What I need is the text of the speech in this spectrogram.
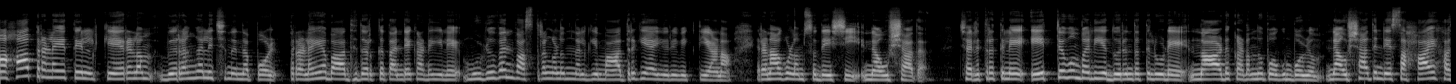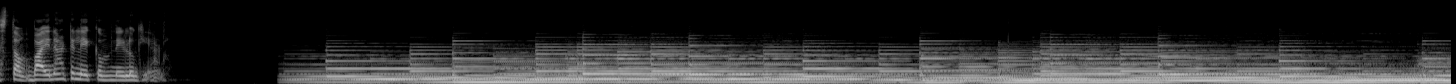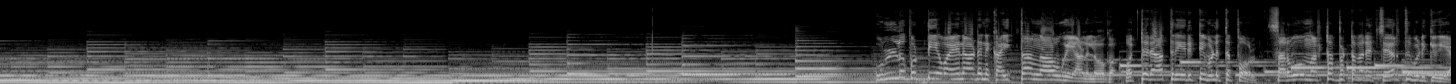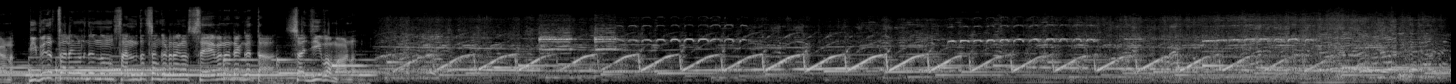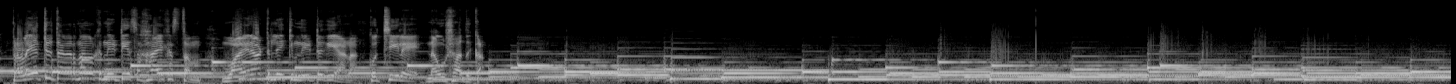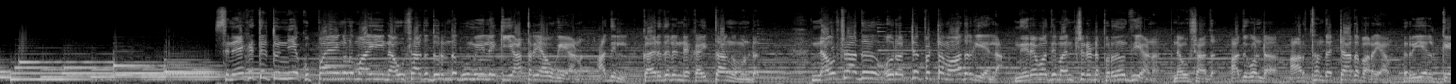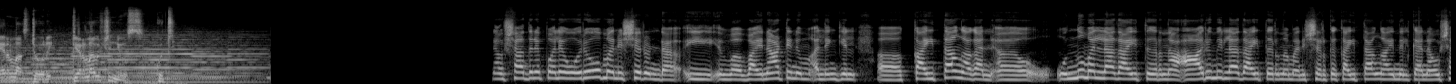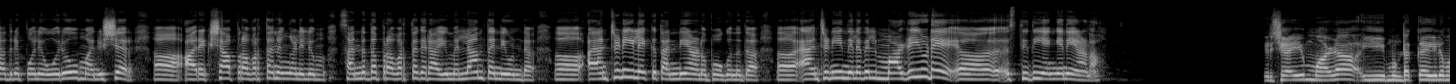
മഹാപ്രളയത്തിൽ കേരളം വിറങ്ങലിച്ചു നിന്നപ്പോൾ പ്രളയബാധിതർക്ക് തന്റെ കടയിലെ മുഴുവൻ വസ്ത്രങ്ങളും നൽകി മാതൃകയായ ഒരു വ്യക്തിയാണ് എറണാകുളം സ്വദേശി നൌഷാദ്. ചരിത്രത്തിലെ ഏറ്റവും വലിയ ദുരന്തത്തിലൂടെ നാട് കടന്നു പോകുമ്പോഴും നൌഷാദിന്റെ സഹായഹസ്തം വയനാട്ടിലേക്കും നീളുകയാണ്. ഉള്ളുപൊട്ടിയ വയനാടിന് കൈത്താങ്ങാവുകയാണ് ലോകം. ഒറ്റ രാത്രി ഇരുട്ടി വെളുത്തപ്പോൾ സർവവും നഷ്ടപ്പെട്ടവരെ ചേർത്ത് പിടിക്കുകയാണ്. വിവിധ സ്ഥലങ്ങളിൽ നിന്നും സന്നദ്ധ സംഘടനകൾ സേവന രംഗത്ത് സജീവമാണ്. പ്രളയത്തിൽ തകർന്നവർക്ക് നീട്ടിയ സഹായഹസ്തം വയനാട്ടിലേക്കും നീട്ടുകയാണ് കൊച്ചിയിലെ നൌഷാദ് ഖാൻ. സ്നേഹത്തിൽ തുന്നിയ കുപ്പായങ്ങളുമായി നൌഷാദ് ദുരന്തഭൂമിയിലേക്ക് യാത്രയാവുകയാണ്. അതിൽ കരുതലിന്റെ കൈത്താങ്ങുമുണ്ട്. നൌഷാദ് ഒരൊറ്റപ്പെട്ട മാതൃകയല്ല നിരവധി മനുഷ്യരുടെ പ്രതിനിധിയാണ് നൌഷാദ്. അതുകൊണ്ട് അർത്ഥം തെറ്റാതെ പറയാം. Real Kerala story. Kerala vision news Kochi. നൌഷാദിനെ പോലെ ഓരോ മനുഷ്യരുണ്ട്. ഈ വയനാട്ടിനും അല്ലെങ്കിൽ കൈത്താങ്ങാകാൻ ഒന്നുമല്ലാതായി തീർന്ന ആരുമില്ലാതായി തീർന്ന മനുഷ്യർക്ക് കൈത്താങ്ങായി നിൽക്കാൻ നൌഷാദിനെ പോലെ ഓരോ മനുഷ്യർ ആ രക്ഷാപ്രവർത്തനങ്ങളിലും സന്നദ്ധ പ്രവർത്തകരായും എല്ലാം തന്നെയുണ്ട്. ആന്റണിയിലേക്ക് തന്നെയാണ് പോകുന്നത്. ആന്റണി നിലവിൽ മഴയുടെ സ്ഥിതി എങ്ങനെയാണ്? തീർച്ചയായും മഴ ഈ മുണ്ടക്കയിലും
